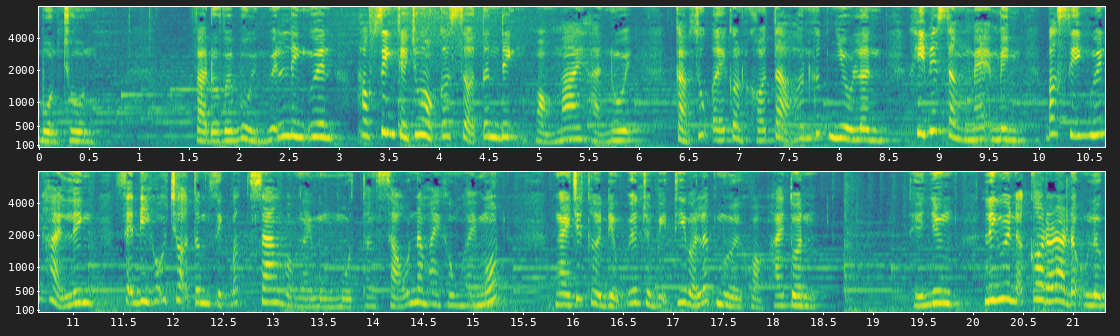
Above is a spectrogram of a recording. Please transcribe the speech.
bồn chồn. Và đối với Bùi Nguyễn Linh Uyên, học sinh trường Trung học cơ sở Tân Định, Hoàng Mai, Hà Nội, cảm xúc ấy còn khó tả hơn gấp nhiều lần khi biết rằng mẹ mình, bác sĩ Nguyễn Hải Linh sẽ đi hỗ trợ tâm dịch Bắc Giang vào ngày 1 tháng 6 năm 2021, ngay trước thời điểm Uyên chuẩn bị thi vào lớp 10 khoảng 2 tuần. Thế nhưng, Linh Nguyên đã coi đó là động lực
